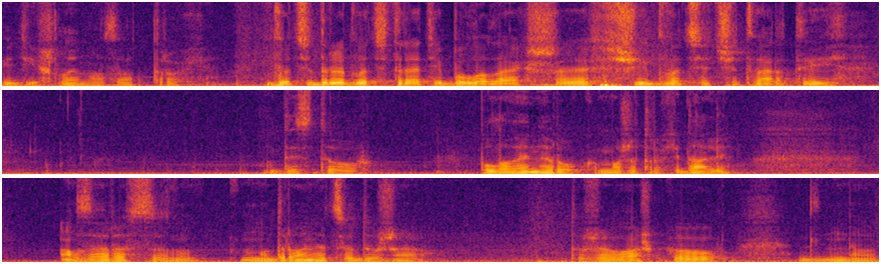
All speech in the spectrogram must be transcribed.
відійшли назад трохи. 22-23 було легше, ще й 24-й десь до половини року, може трохи далі. А зараз е, ну, дрони це дуже, дуже важко. Ну,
